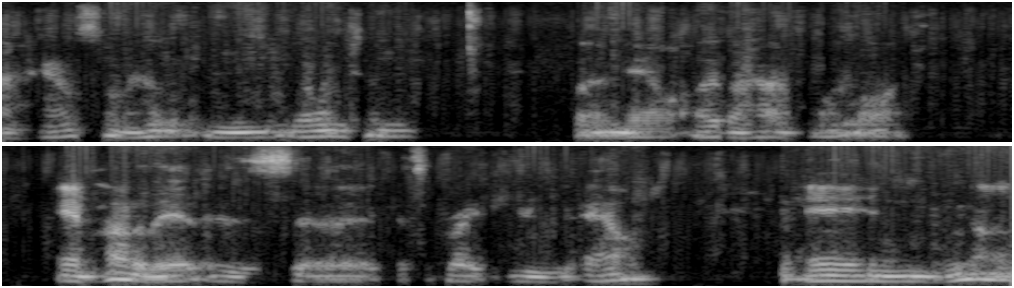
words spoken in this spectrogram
a house on a hill in Wellington for now over half my life. And part of that is uh, it's a great view out and when I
